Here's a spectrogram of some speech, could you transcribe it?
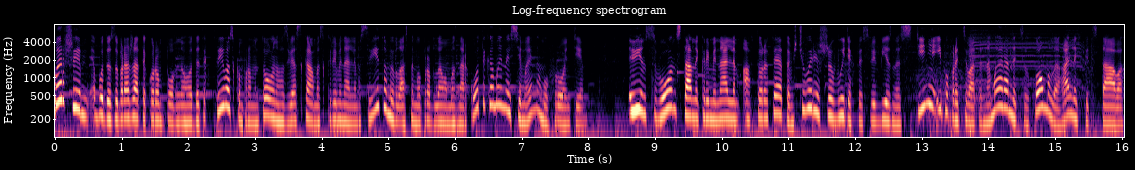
Перший буде зображати корумпованого детектива, скомпрометованого зв'язками з кримінальним світом і власними проблемами з наркотиками на сімейному фронті. Він Свон стане кримінальним авторитетом, що вирішив витягти свій бізнес з тіні і попрацювати на мера на цілком легальних підставах.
